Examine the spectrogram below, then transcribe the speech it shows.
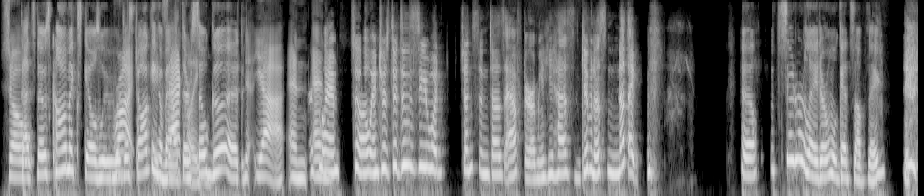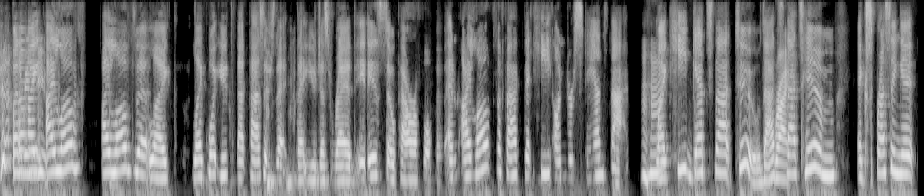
So That's those comic skills we were Right, just talking about. They're so good. yeah, and and I'm so interested to see what Jensen does after. I mean, he has given us nothing. Well, sooner or later we'll get something. But I, mean, he- I, love I love that like like what you that passage that that you just read. It is so powerful, and I love the fact that he understands that. Mhm. Like he gets that too. That's Right. that's him expressing it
